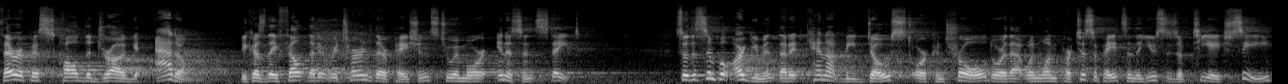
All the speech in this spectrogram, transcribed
Therapists called the drug Adam because they felt that it returned their patients to a more innocent state. So, the simple argument that it cannot be dosed or controlled, or that when one participates in the uses of THC,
